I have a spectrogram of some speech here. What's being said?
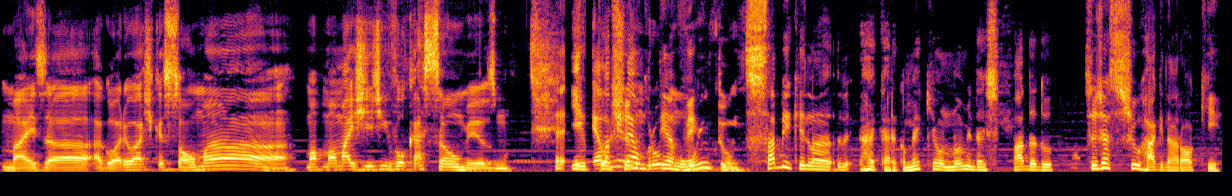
mas uh, agora eu acho que é só uma, uma, uma magia de invocação mesmo. É, e ela me lembrou muito. Sabe aquela. Ai, cara, como é que é o nome da espada do. Você já assistiu Ragnarok?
